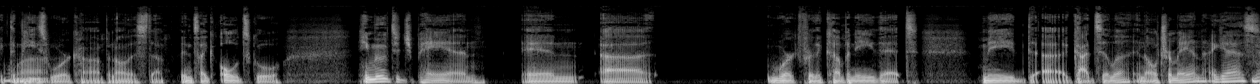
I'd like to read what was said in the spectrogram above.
like the Peace War comp and all this stuff. And it's like old school. He moved to Japan and uh, worked for the company that made uh, Godzilla and Ultraman, I guess,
